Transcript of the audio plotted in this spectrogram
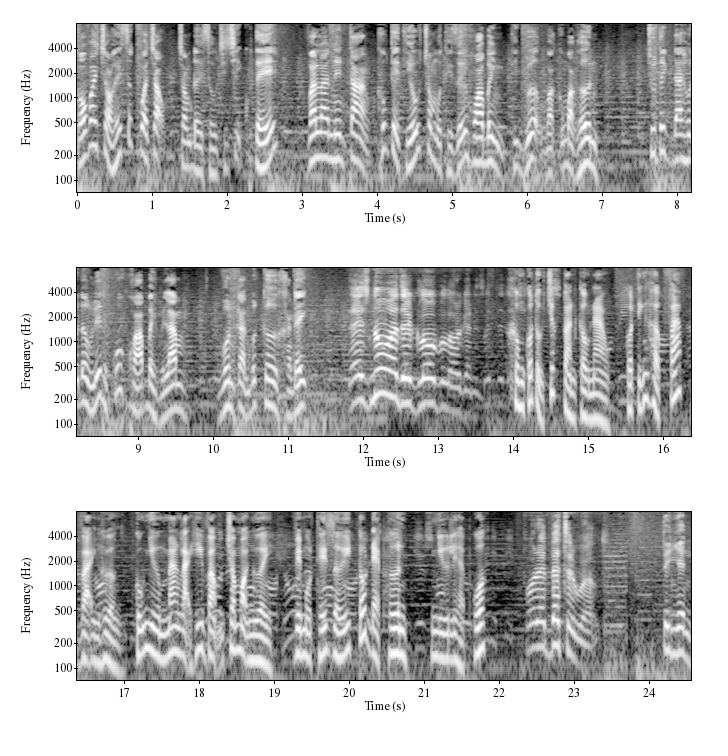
có vai trò hết sức quan trọng trong đời sống chính trị quốc tế và là nền tảng không thể thiếu trong một thế giới hòa bình, thịnh vượng và công bằng hơn. Chủ tịch Đại hội đồng Liên Hợp Quốc khóa 75, Volkan Butker khẳng định không có tổ chức toàn cầu nào có tính hợp pháp và ảnh hưởng cũng như mang lại hy vọng cho mọi người về một thế giới tốt đẹp hơn như Liên Hợp Quốc. Tuy nhiên,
